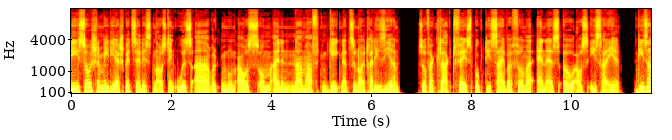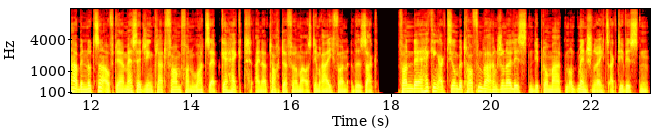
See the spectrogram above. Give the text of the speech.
Die Social-Media-Spezialisten aus den USA rücken nun aus, um einen namhaften Gegner zu neutralisieren, so verklagt Facebook die Cyberfirma NSO aus Israel. Diese habe Nutzer auf der Messaging-Plattform von WhatsApp gehackt, einer Tochterfirma aus dem Reich von The Zuck. Von der Hacking-Aktion betroffen waren Journalisten, Diplomaten und Menschenrechtsaktivisten.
